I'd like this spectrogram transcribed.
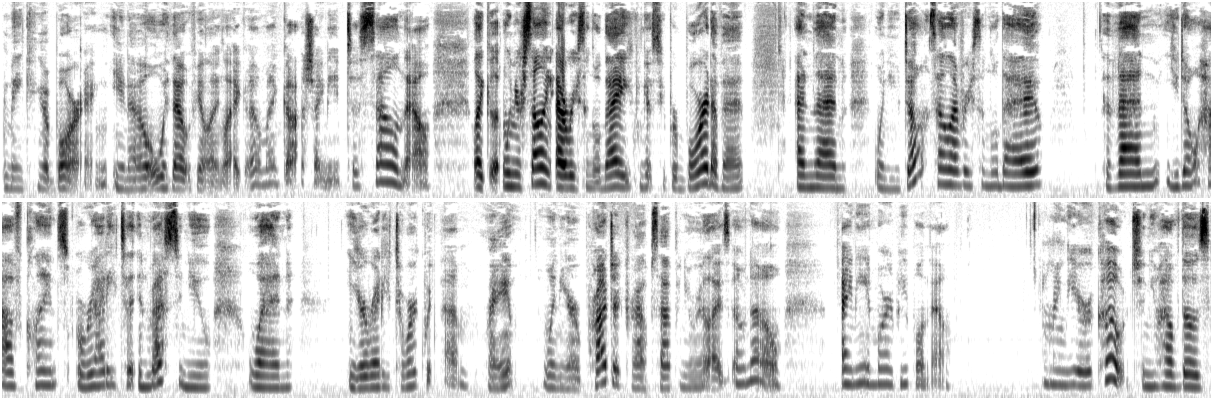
making it boring, you know, without feeling like, oh my gosh, I need to sell now. Like when you're selling every single day, you can get super bored of it. And then when you don't sell every single day, then you don't have clients ready to invest in you when you're ready to work with them, right? When your project wraps up and you realize, oh no, I need more people now. Maybe you're a coach and you have those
